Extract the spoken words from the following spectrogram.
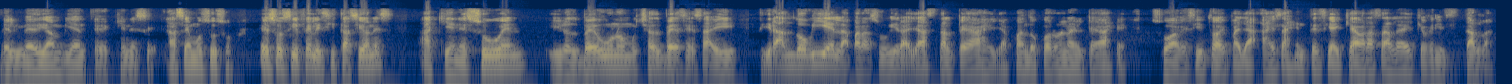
del medio ambiente de quienes hacemos uso. Eso sí, felicitaciones a quienes suben y los ve uno muchas veces ahí tirando biela para subir allá hasta el peaje, ya cuando coronan el peaje, suavecito ahí para allá. A esa gente sí hay que abrazarla, hay que felicitarla.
